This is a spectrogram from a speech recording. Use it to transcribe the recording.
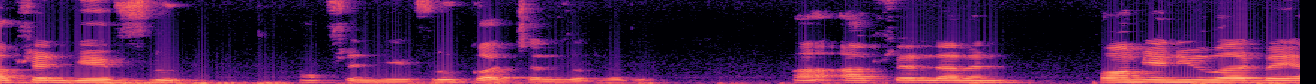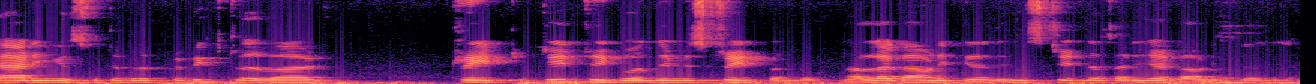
option A flu option A flu காய்ச்சல்னு சொல்கிறது option eleven form a new word by adding a suitable prefix to the word treat treat வந்து மிஸ்ட்ரீட் பண்ணுறது நல்லா கவனிக்கிறது. மிஸ்ட்ரீட்னா சரியாக கவனிக்கிறது இல்லை.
